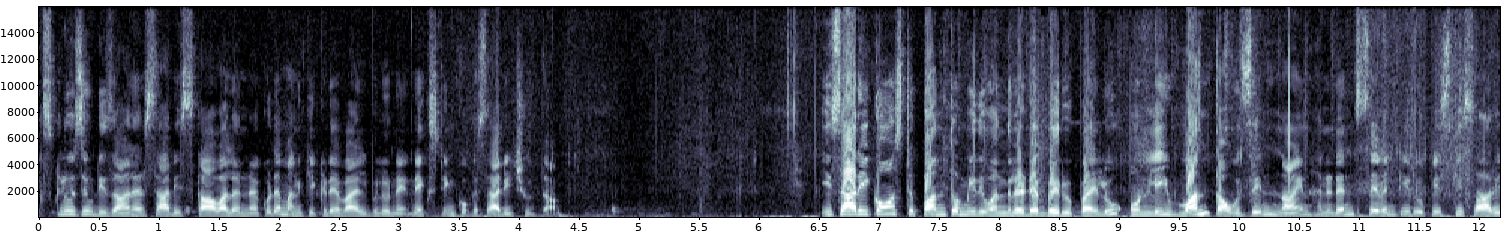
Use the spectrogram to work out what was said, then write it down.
ఎక్స్క్లూజివ్ డిజైనర్ శారీస్ కావాలన్నా కూడా మనకి ఇక్కడ అవైలబుల్ ఉన్నాయి. నెక్స్ట్ ఇంకొక శారీ చూద్దాం. ఈ సారీ కాస్ట్ పంతొమ్మిది వందల డెబ్బై రూపాయలు. Only one thousand nine hundred and seventy రూపీస్కి సారీ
